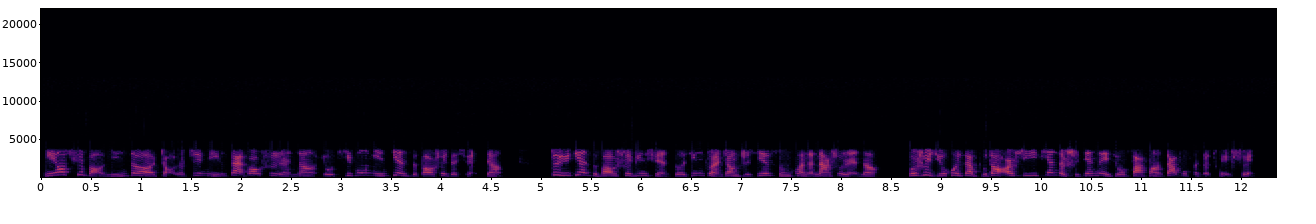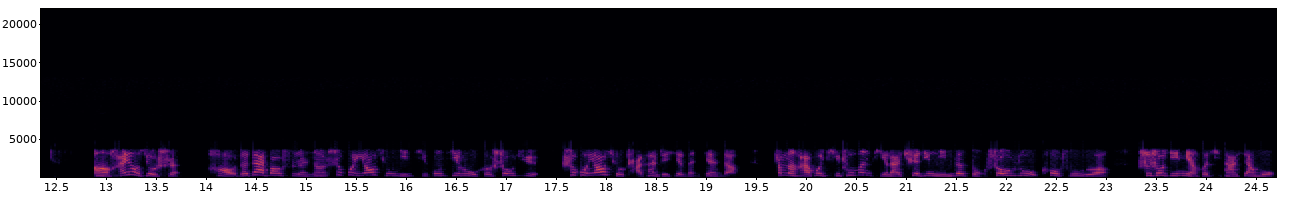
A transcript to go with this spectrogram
您要确保您的找的这名代报税人呢，有提供您电子报税的选项。对于电子报税并选择经转账直接存款的纳税人呢，国税局会在不到二十一天的时间内就发放大部分的退税。嗯，还有就是好的代报税人呢，是会要求您提供记录和收据，是会要求查看这些文件的。他们还会提出问题来确定您的总收入、扣除额、税收抵免和其他项目。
